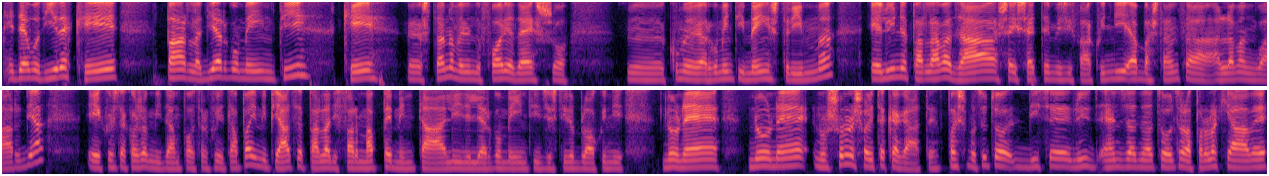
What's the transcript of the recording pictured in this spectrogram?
e devo dire che parla di argomenti che eh, stanno venendo fuori adesso eh, come argomenti mainstream e lui ne parlava già 6-7 mesi fa, quindi è abbastanza all'avanguardia e questa cosa mi dà un po' tranquillità. Poi mi piace, parla di fare mappe mentali degli argomenti, di gestire il blog, quindi non, è, non, è, non sono le solite cagate. Poi soprattutto dice, lui è andato oltre la parola chiave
